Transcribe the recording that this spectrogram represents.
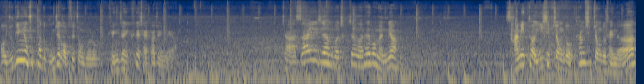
어, 6인용 소파도 문제가 없을 정도로 굉장히 크게 잘 빠져 있네요. 자 사이즈 한번 측정을 해보면요. 4m 20 정도, 30 정도 되는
